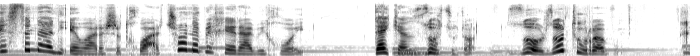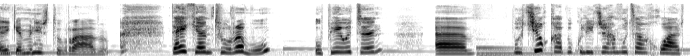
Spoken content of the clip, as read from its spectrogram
ئێستا نانی ئێوارەشت خوارد چۆنە بێ خێرابی خۆی دایکیان زۆر تووتۆ زۆر زۆر تووڕە بوو خەریکە منیش تووڕابم دایکیان تووڕە بوو و پێوتن بۆچی و قاپە کولیچە هەمووتان خوارد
